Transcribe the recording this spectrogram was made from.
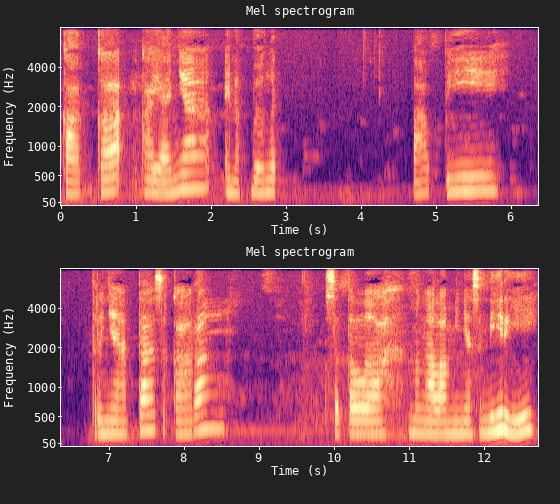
kakak kayaknya enak banget. Tapi ternyata sekarang setelah mengalaminya sendiri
